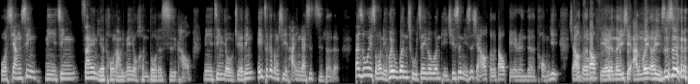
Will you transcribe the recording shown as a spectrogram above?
我相信你已经在你的头脑里面有很多的思考，你已经有决定，诶，这个东西它应该是值得的。但是为什么你会问出这个问题？其实你是想要得到别人的同意，想要得到别人的一些安慰而已，是不是？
